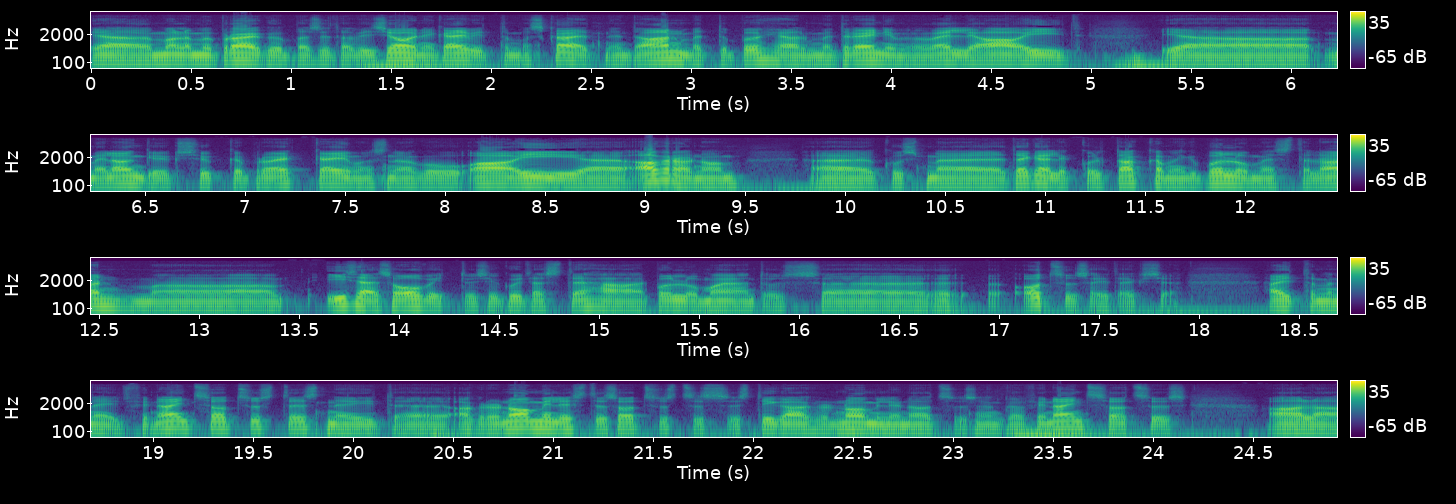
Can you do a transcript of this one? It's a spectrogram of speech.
Ja me oleme praegu juba seda visiooni käivitamas ka, et nende andmete põhjal me treenime välja ai-d. ja meil ongi üks niisugune projekt käimas nagu ai äh, agronoom, äh, kus me tegelikult hakkamegi põllumeestele andma ise soovitusi, kuidas teha põllumajandusotsuseid, äh, eks ju aitame neid finantsotsustes, neid äh, agronoomilistes otsustes, sest iga agronoomiline otsus on ka finantsotsus, a la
